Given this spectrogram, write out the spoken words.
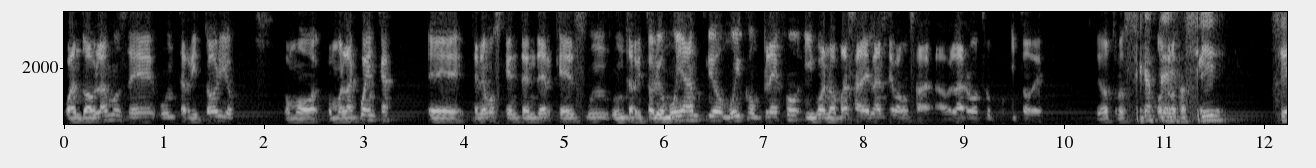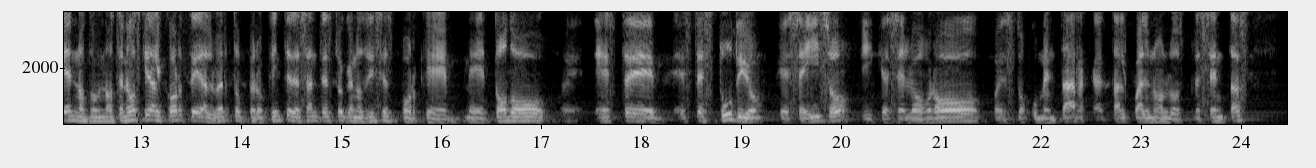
Cuando hablamos de un territorio como, como la cuenca, eh, tenemos que entender que es un, territorio muy amplio, muy complejo y bueno, más adelante vamos a hablar otro poquito de, de otros, Fíjate, otros sí, sí nos, nos, tenemos que ir al corte, Alberto, pero qué interesante esto que nos dices porque eh, todo eh, este, este estudio que se hizo y que se logró pues documentar tal cual nos los presentas,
